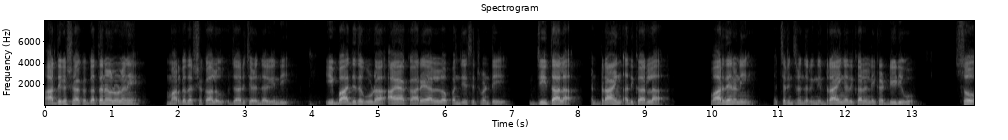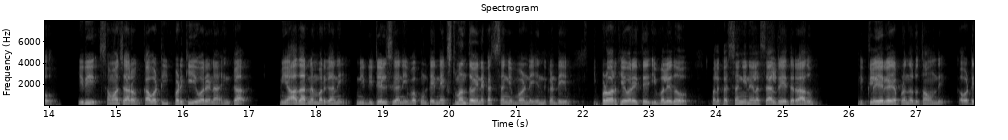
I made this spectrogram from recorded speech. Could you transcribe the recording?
ఆర్థిక శాఖ గత నెలలోనే మార్గదర్శకాలు జారీ చేయడం జరిగింది. ఈ బాధ్యత కూడా ఆయా కార్యాలయాల్లో పనిచేసేటువంటి జీతాల డ్రాయింగ్ అధికారుల వారిదేనని హెచ్చరించడం జరిగింది. డ్రాయింగ్ అధికారులని ఇక డీడీఓ. సో ఇది సమాచారం. కాబట్టి ఇప్పటికీ ఎవరైనా ఇంకా మీ ఆధార్ నెంబర్ కానీ మీ డీటెయిల్స్ కానీ ఇవ్వకుంటే నెక్స్ట్ మంత్ అయినా ఖచ్చితంగా ఇవ్వండి. ఎందుకంటే ఇప్పటివరకు ఎవరైతే ఇవ్వలేదో వాళ్ళు ఖచ్చితంగా ఈ నెల శాలరీ అయితే రాదు. ఇది క్లియర్గా చెప్పడం జరుగుతూ ఉంది. కాబట్టి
